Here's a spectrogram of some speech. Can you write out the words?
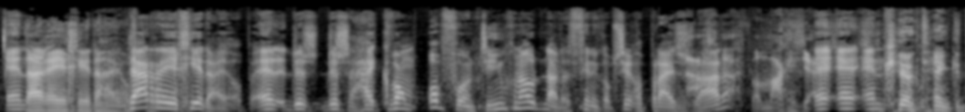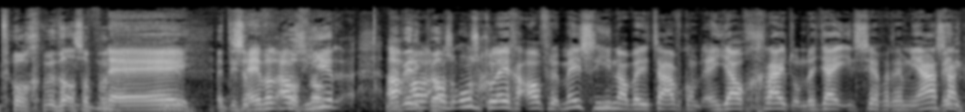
En Daar reageerde hij op. daar reageerde hij op. En dus, dus hij kwam op voor een teamgenoot. Nou, dat vind ik op zich al prijzenswaardig. Ja, dan maakt het je En, en, en, kun je ook denken, toch? Met alsof een- nee, Het is nee, op- want als, hier, ik als, als onze collega Alfred Meester hier nou bij die tafel komt en jou grijpt omdat jij iets zegt wat hem niet aanstaat, ik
